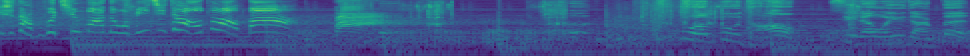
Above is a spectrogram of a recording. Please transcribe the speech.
太，你是打不过青蛙的，我们一起逃跑吧。我不逃，虽然我有点笨，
